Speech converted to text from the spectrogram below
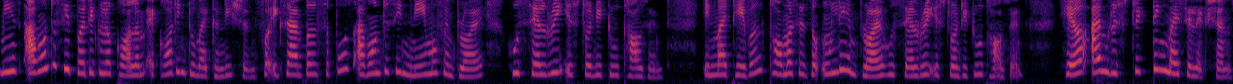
means I want to see particular column according to my condition. For example, suppose I want to see name of employee whose salary is 22,000. In my table, Thomas is the only employee whose salary is 22,000. Here I'm restricting my selection.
